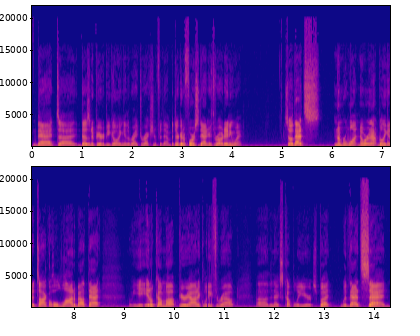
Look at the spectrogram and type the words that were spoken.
that uh, doesn't appear to be going in the right direction for them. But they're going to force it down your throat anyway. So that's number one. Now, we're not really going to talk a whole lot about that. It'll come up periodically throughout uh, the next couple of years. But with that said,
